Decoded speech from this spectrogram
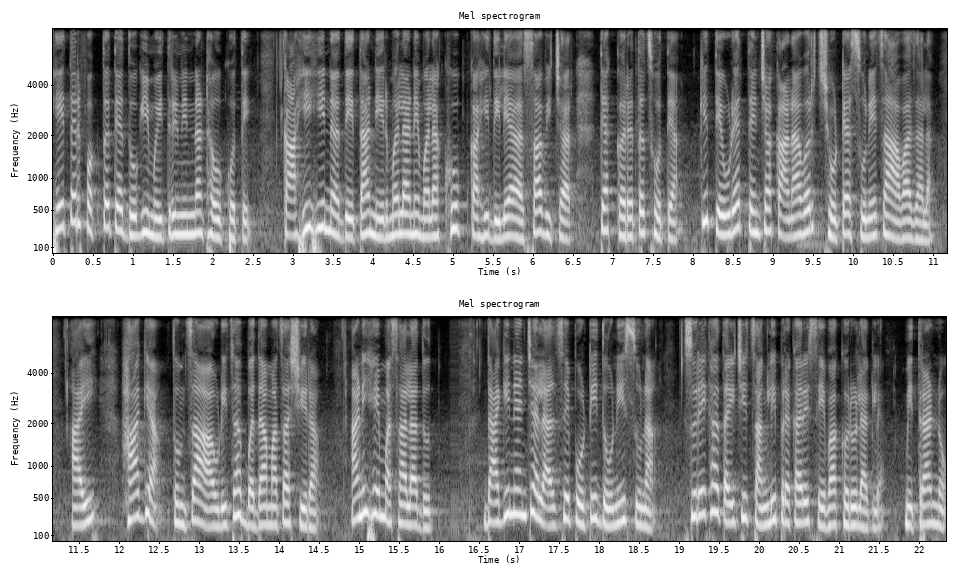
हे तर फक्त त्या दोघी मैत्रिणींना ठाऊक होते. काहीही न देता निर्मलाने मला खूप काही दिले असा विचार त्या करतच होत्या की तेवढ्यात त्यांच्या कानावर छोट्या सुनेचा आवाज आला. आई हा घ्या तुमचा आवडीचा बदामाचा शिरा आणि हे मसाला दूध. दागिन्यांच्या लालसेपोटी दोन्ही सुना. सुरेखाताईची चांगली प्रकारे सेवा करू लागल्या. मित्रांनो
